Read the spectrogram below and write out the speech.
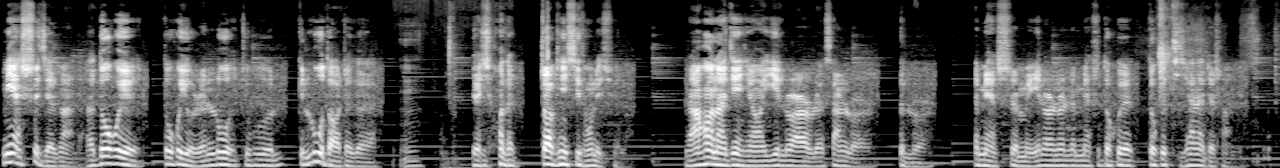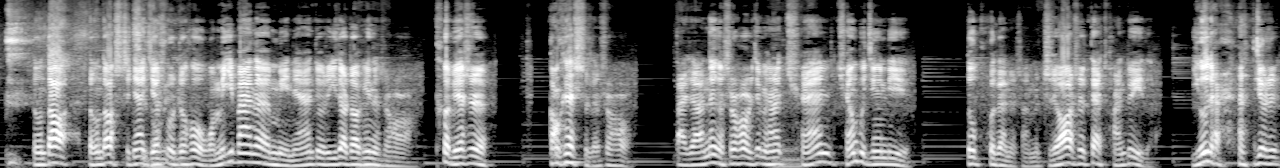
面试阶段的，他都会都会有人录，就会给录到这个嗯。学校的招聘系统里去了，然后呢进行一轮、二轮、三轮、四轮的面试，每一轮的面试都会都会体现在这上面。等到等到时间结束之后，我们一般的每年就是一到招聘的时候啊，特别是刚开始的时候，大家那个时候基本上全全部精力都扑在那上面，只要是带团队的，有点 就是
